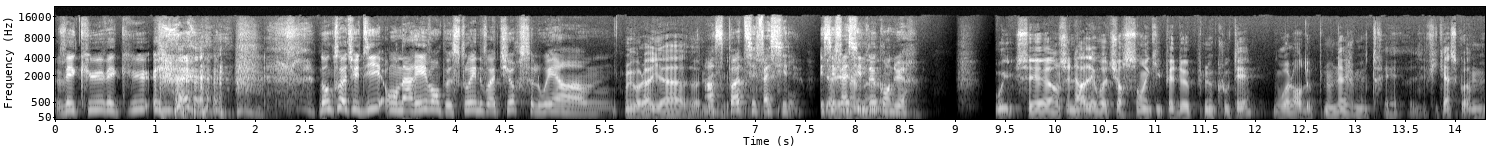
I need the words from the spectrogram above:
vécu, vécu. Donc toi, tu dis, on arrive, on peut se louer une voiture, se louer un, oui, voilà, y a, un spot, c'est facile. Et c'est facile de euh, conduire. Oui, c'est en général les voitures sont équipées de pneus cloutés ou alors de pneus neige mais très efficaces quoi. Mais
